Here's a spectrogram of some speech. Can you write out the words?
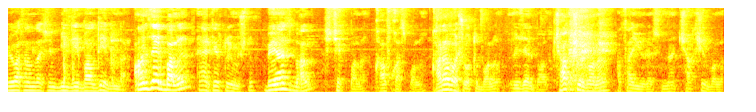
bir vatandaşın bildiği bal değil bunlar. Anzer balı herkes duymuştur. Beyaz bal, çiçek balı, Kafkas balı, karabaş otu balı, özel bal, çakşır balı, Hatay yöresinden çakşır balı,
